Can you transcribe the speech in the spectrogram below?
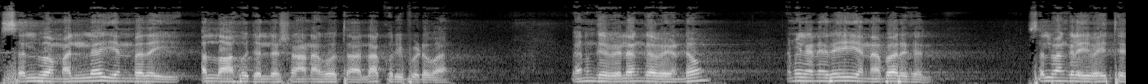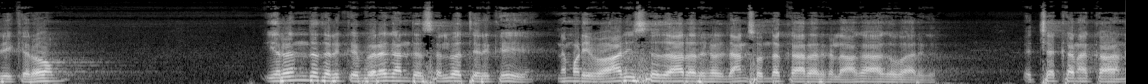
செல்வம் அல்ல என்பதை அல்லாஹு ஜல்ல ஷானஹு தாலா குறிப்பிடுவான். நன்கு விளங்க வேண்டும். நம்மள நிறைய நபர்கள் செல்வங்களை வைத்திருக்கிறோம். இறந்ததற்கு பிறகு அந்த செல்வத்திற்கு நம்முடைய வாரிசுதாரர்கள் தான் சொந்தக்காரர்களாக ஆகுவார்கள். லட்சக்கணக்கான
